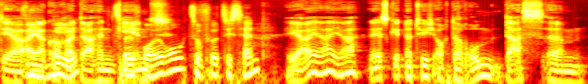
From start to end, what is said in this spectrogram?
der Eierkocher nee, dahingehend. 12 Euro zu 40 Cent? Ja, ja, ja. Es geht natürlich auch darum, dass ähm,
